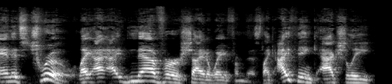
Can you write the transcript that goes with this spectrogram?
and it's true. Like I, I've never shied away from this. Like I think actually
